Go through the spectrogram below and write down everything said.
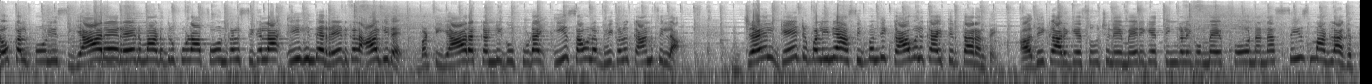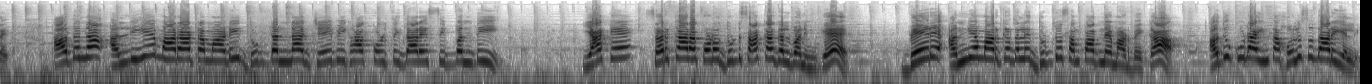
ಲೋಕಲ್ ಪೊಲೀಸ್ ಯಾರೇ ರೇಡ್ ಮಾಡಿದ್ರು ಕೂಡ ಫೋನ್ಗಳು ಸಿಗಲ್ಲ, ಈ ಹಿಂದೆ ರೇಡ್ಗಳು ಆಗಿದೆ. ಬಟ್ ಯಾರ ಕಣ್ಣಿಗೂ ಕೂಡ ಈ ಸೌಲಭ್ಯಗಳು ಕಾಣಿಸಿಲ್ಲ. ಜೈಲ್ ಗೇಟ್ ಬಳಿನೇ ಆ ಸಿಬ್ಬಂದಿ ಕಾವಲು ಕಾಯ್ತಿರ್ತಾರಂತೆ. ಅಧಿಕಾರಿಗೆ ಸೂಚನೆ ಮೇರೆಗೆ ತಿಂಗಳಿಗೊಮ್ಮೆ ಫೋನ್ ಅನ್ನ ಸೀಸ್ ಮಾಡಲಾಗುತ್ತೆ. ಅದನ್ನ ಅಲ್ಲಿಯೇ ಮಾರಾಟ ಮಾಡಿ ದುಡ್ಡನ್ನ ಜೇಬಿಗೆ ಹಾಕೊಳ್ತಿದ್ದಾರೆ ಸಿಬ್ಬಂದಿ. ಯಾಕೆ? ಸರ್ಕಾರ ಕೊಡೋ ದುಡ್ಡು ಸಾಕಾಗಲ್ವಾ ನಿಮ್ಗೆ? ಬೇರೆ ಅನ್ಯ ಮಾರ್ಗದಲ್ಲೇ ದುಡ್ಡು ಸಂಪಾದನೆ ಮಾಡ್ಬೇಕಾ? ಅದು ಕೂಡ ಇಂಥ ಹೊಲಸು ದಾರಿಯಲ್ಲಿ.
